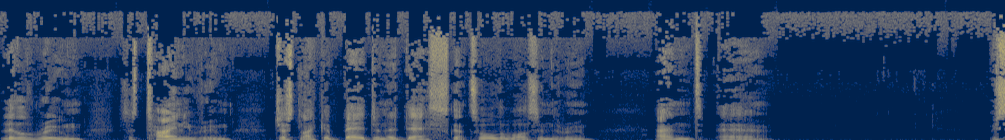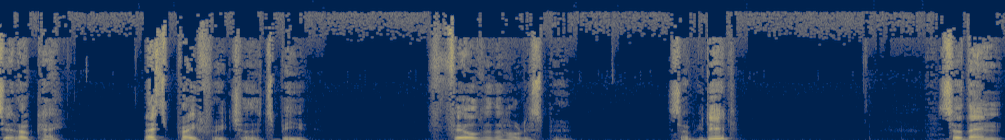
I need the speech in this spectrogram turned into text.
little room, it's a tiny room, just like a bed and a desk, that's all there was in the room. And uh, we said, okay, Let's pray for each other to be filled with the Holy Spirit. So we did. So then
